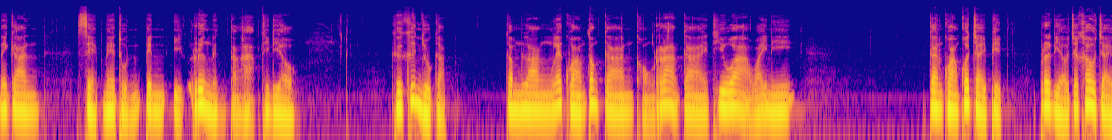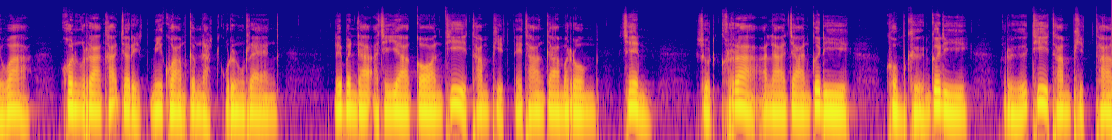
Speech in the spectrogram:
ในการเสพเมถุนเป็นอีกเรื่องหนึ่งต่างหากทีเดียว คือขึ้นอยู่กับกำลังและความต้องการของร่างกายที่ว่าไว้นี้ การความเข้าใจผิด ประเดี๋ยวจะเข้าใจว่า คนราคะจริตมีความกำหนัดรุนแรง ในบรรดาอาชญากรที่ทำผิดในทางการมรม เช่นฉุดคร่าอนาจารก็ดีข่มขืนก็ดี หรือที่ทำผิดทาง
